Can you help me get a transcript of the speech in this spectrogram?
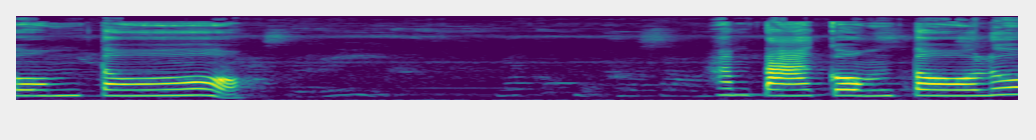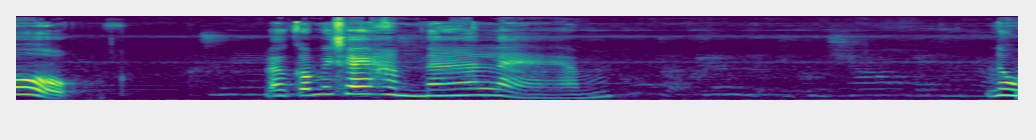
กลมโตทำตากลมโตลูก แล้วก็ไม่ใช่ทำหน้าแหลม หนู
